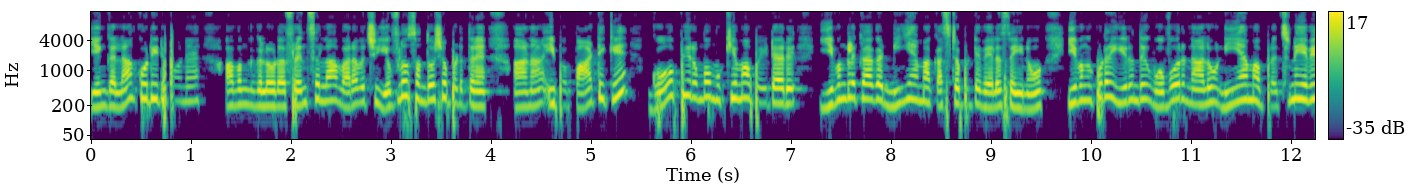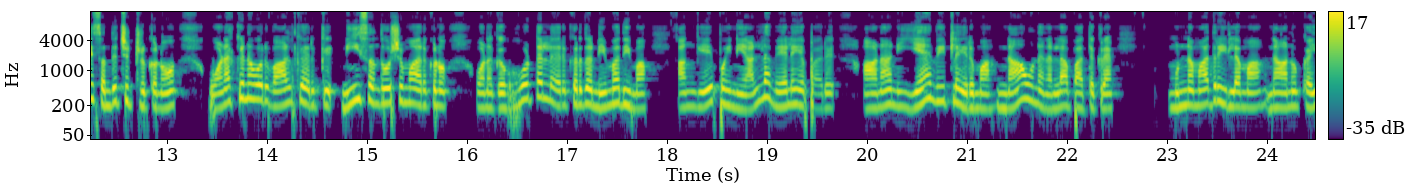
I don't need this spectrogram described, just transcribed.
எங்கெல்லாம் கூட்டிகிட்டு போனேன் அவங்களோட ஃப்ரெண்ட்ஸ் எல்லாம் வர வச்சு எவ்வளோ சந்தோஷப்படுத்தினேன். ஆனால் இப்போ பாட்டிக்கு கோபி ரொம்ப முக்கியமாக போயிட்டாரு. இவங்களுக்காக நீ ஏமா கஷ்டப்பட்டு வேலை செய்யணும்? இவங்க கூட இருந்து ஒவ்வொரு நாளும் நீ ஏமா பிரச்சனையவே சந்திச்சுட்டு இருக்கணும்? உனக்குன்னு ஒரு வாழ்க்கை இருக்குது நீ சந்தோஷமாக இருக்கணும். உனக்கு ஹோட்டலில் இருக்கிறது நிம்மதிமா அங்கேயே போய் நீ நல்ல வேலையை பாரு. ஆனால் நீ ஏன் வீட்டில் இருமா? நான் உன்னை நல்லா பார்த்துக்கிறேன் முன்ன மாதிரி இல்லைம்மா. நானும் கை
